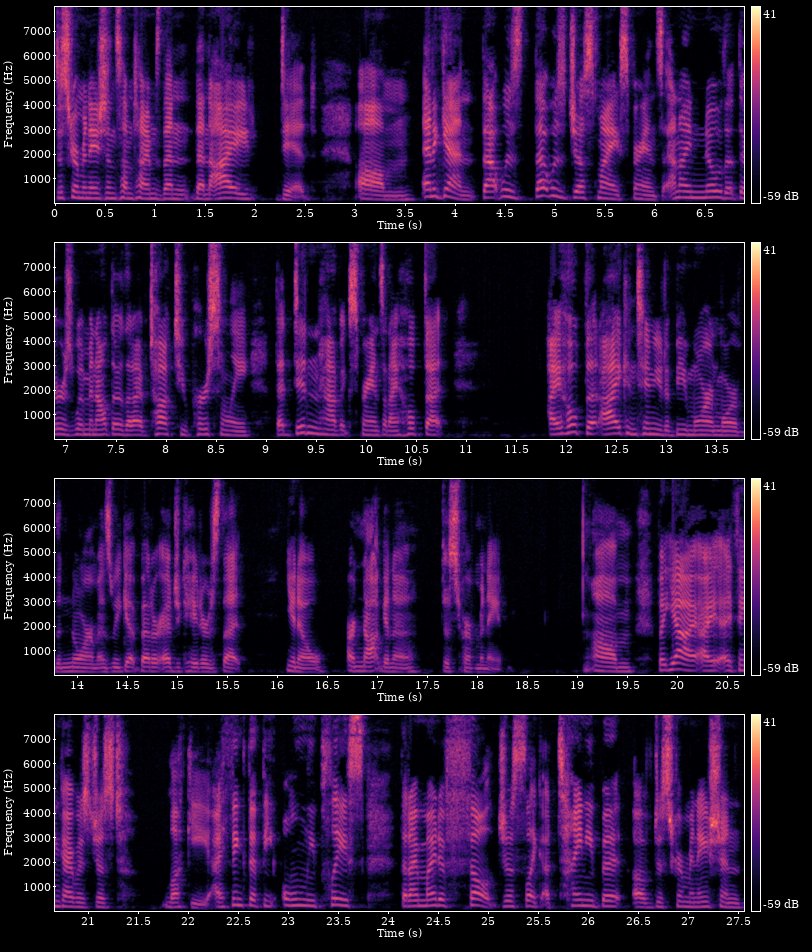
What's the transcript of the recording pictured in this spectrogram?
discrimination sometimes than than I did. Um, and again, that was that was just my experience. And I know that there's women out there that I've talked to personally that didn't have experience. And I hope that I hope that I continue to be more and more of the norm as we get better educators that you know, are not going to discriminate. Um, but yeah, I, I think I was just lucky. I think that the only place that I might have felt just like a tiny bit of discrimination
